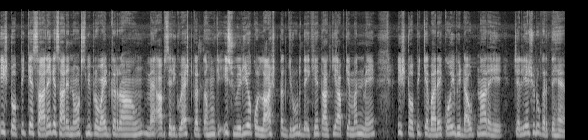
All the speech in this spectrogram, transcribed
इस टॉपिक के सारे के सारे नोट्स भी प्रोवाइड कर रहा हूँ। मैं आपसे रिक्वेस्ट करता हूँ कि इस वीडियो को लास्ट तक ज़रूर देखिए ताकि आपके मन में इस टॉपिक के बारे कोई भी डाउट ना रहे। चलिए शुरू करते हैं।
